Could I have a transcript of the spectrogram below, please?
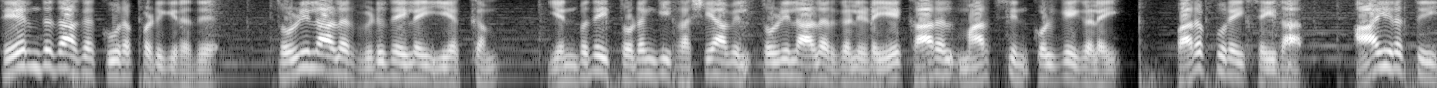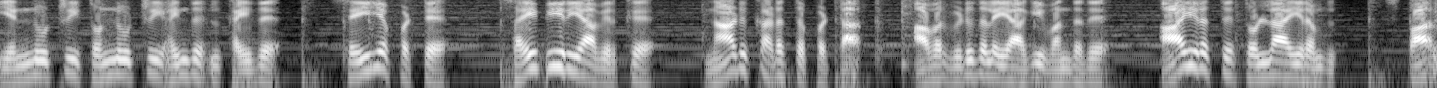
தேர்ந்ததாக கூறப்படுகிறது. தொழிலாளர் விடுதலை இயக்கம் என்பதை தொடங்கி ரஷ்யாவில் தொழிலாளர்களிடையே காரல் மார்க்சின் கொள்கைகளை பரப்புரை செய்தார். ஆயிரத்து எண்ணூற்றி தொன்னூற்றி ஐந்தில் கைது செய்யப்பட்டு சைபீரியாவிற்கு நாடு கடத்தப்பட்டார். அவர் விடுதலையாகி வந்தது. ஆயிரத்து தொள்ளாயிரம் ஸ்பார்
